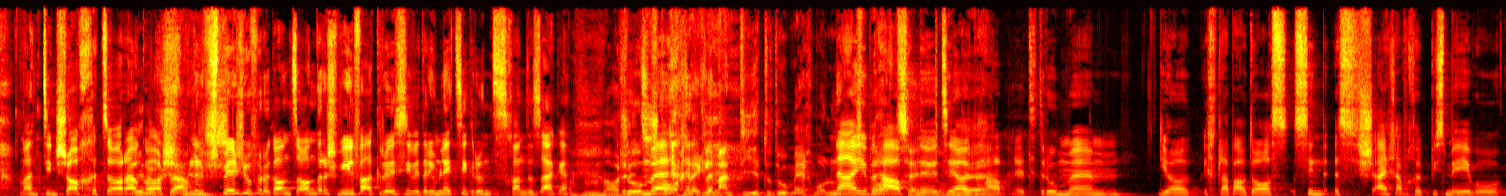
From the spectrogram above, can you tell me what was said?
Wenn du in Schachen zu Aarau gehst, spielst du auf einer ganz anderen Spielfeldgröße wie im letzten Grund, das kann ich sagen. Mhm, hast Darum, du jetzt stark reglementiert und du mal schauen, Nein, überhaupt nicht. Ja, äh, überhaupt nicht. Darum, ähm, ja, ich glaube auch das sind, es ist eigentlich einfach etwas mehr, wo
